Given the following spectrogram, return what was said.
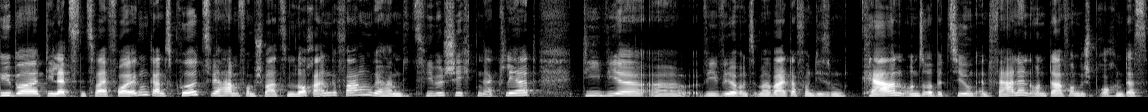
über die letzten zwei Folgen, ganz kurz. Wir haben vom schwarzen Loch angefangen, wir haben die Zwiebelschichten erklärt, die wir, äh, wie wir uns immer weiter von diesem Kern unserer Beziehung entfernen und davon gesprochen, dass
